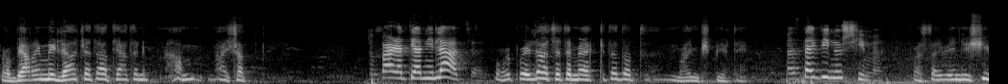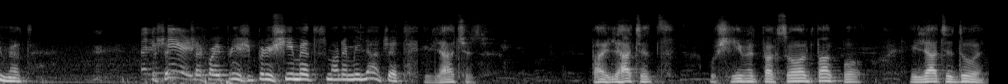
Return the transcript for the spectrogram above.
Po i marrim ilaçet atje atë hamë ai sa Të parat janë ilaçe. Po, po ilaçet se me këto do të mbajmë shpirtin. Pastaj vijnë ushqimet. Pastaj vijnë ushqimet. Faleminderit. Se po i prishim për ushqimet, s'marrim ilaçet. Ilaçet. Pa ilaçet ushqimet pakësohen pak, po ilaçet duhen.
